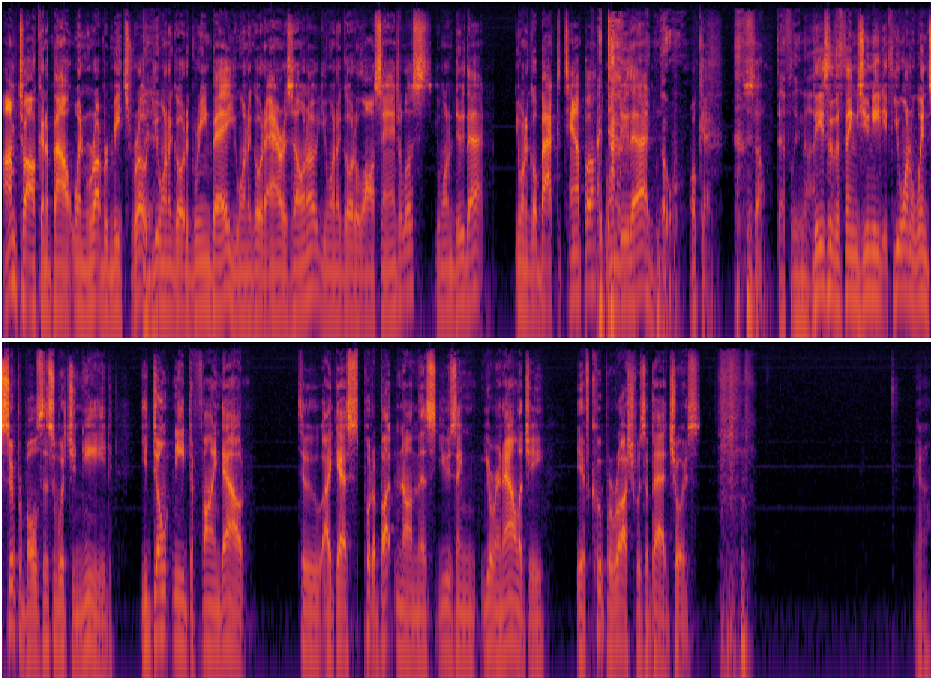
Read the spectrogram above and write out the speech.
I'm talking about when rubber meets road. You want to go to Green Bay? You want to go to Arizona? You want to go to Los Angeles? You want to do that? You want to go back to Tampa? You want to do that? No. Okay. So Definitely not. These are the things you need if you want to win Super Bowls. This is what you need. You don't need to find out to, I guess, put a button on this using your analogy. If Cooper Rush was a bad choice, you know,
